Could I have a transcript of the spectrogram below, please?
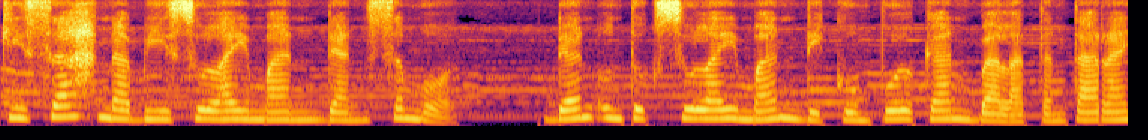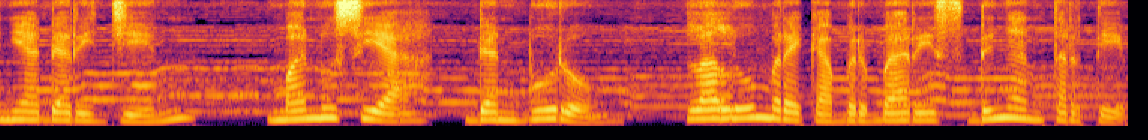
Kisah Nabi Sulaiman dan Semut Dan untuk Sulaiman dikumpulkan bala tentaranya dari jin, manusia, dan burung, lalu mereka berbaris dengan tertib.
